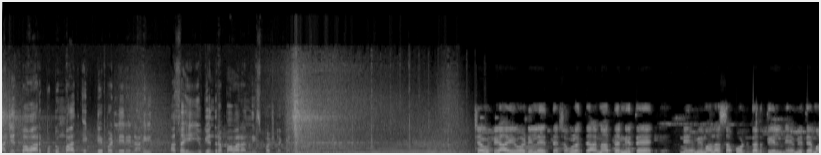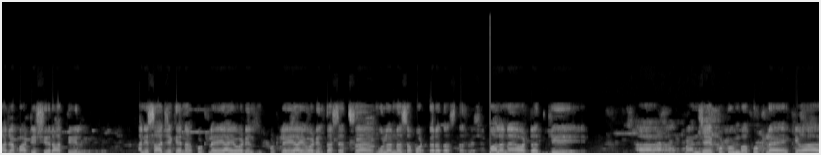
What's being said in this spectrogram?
अजित पवार कुटुंबात एकटे पडलेले नाहीत असंही युगेंद्र पवारांनी स्पष्ट केलं. शेवटी आई वडील आहेत त्याच्यामुळे त्या नात्यांनी ते नेहमी मला सपोर्ट करतील नेहमी ते माझ्या पाठीशी राहतील. आणि साहजिक आहे ना कुठलेही आई वडील कुठलेही आई वडील तसेच मुलांना सपोर्ट करत असतात. मला नाही वाटत की म्हणजे कुटुंब फुटलंय किंवा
